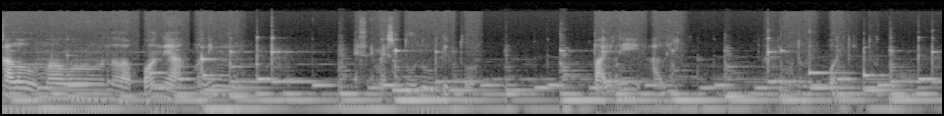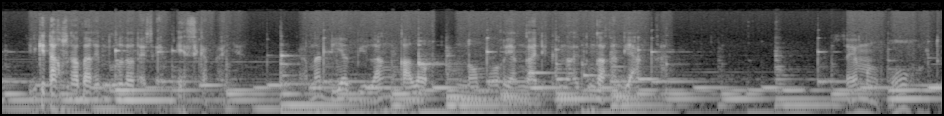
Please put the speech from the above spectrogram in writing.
kalau mau nelpon ya mending SMS dulu gitu. Pak ini Ali nanti mau telepon gitu. Jadi kita harus ngabarin dulu lewat SMS katanya. Karena dia bilang kalau nomor yang nggak dikenal itu nggak akan diangkat. Saya emang oh gitu.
